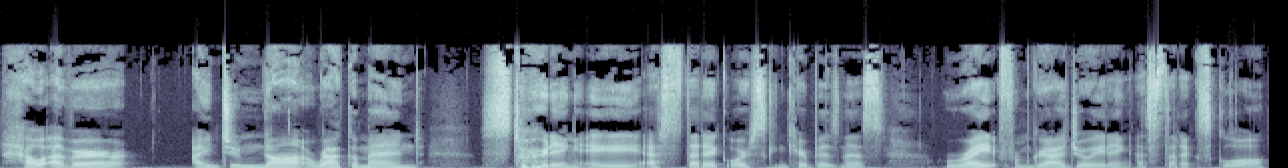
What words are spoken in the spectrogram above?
However, I do not recommend starting a aesthetic or skincare business right from graduating aesthetic school.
